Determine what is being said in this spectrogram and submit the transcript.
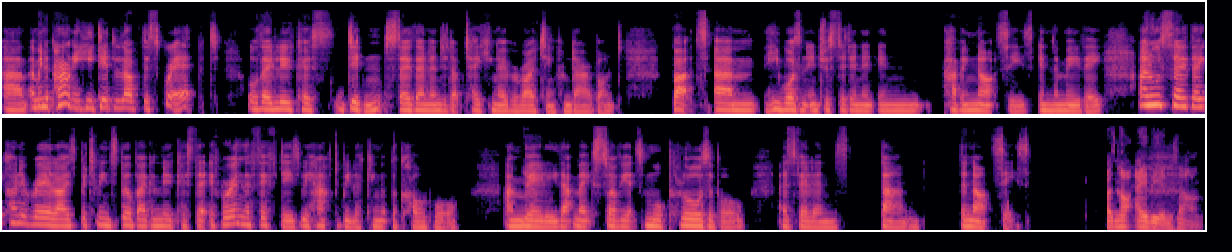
Um, I mean, apparently he did love the script, although Lucas didn't. So then ended up taking over writing from Darabont. But um, he wasn't interested in, in in having Nazis in the movie, and also they kind of realised between Spielberg and Lucas that if we're in the fifties, we have to be looking at the Cold War, and Yeah. really that makes Soviets more plausible as villains than the Nazis. But not aliens aren't.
